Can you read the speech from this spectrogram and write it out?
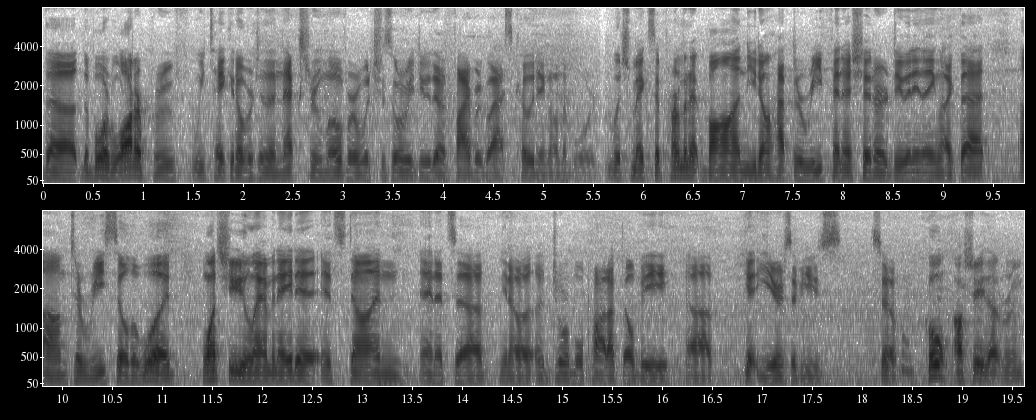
the, the board waterproof, we take it over to the next room over, which is where we do the fiberglass coating on the board, which makes a permanent bond. You don't have to refinish it or do anything like that um, to reseal the wood. Once you laminate it, it's done, and it's a you know a durable product. They'll be uh, get years of use. So cool. I'll show you that room.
